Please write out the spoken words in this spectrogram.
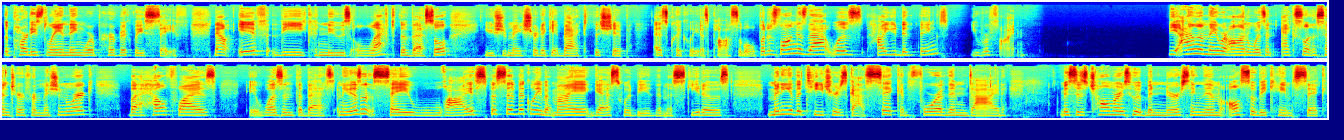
the parties landing were perfectly safe. Now, if the canoes left the vessel, you should make sure to get back to the ship as quickly as possible. But as long as that was how you did things, you were fine. The island they were on was an excellent center for mission work, but health wise, it wasn't the best. And he doesn't say why specifically, but my guess would be the mosquitoes. Many of the teachers got sick, and four of them died. Mrs. Chalmers, who had been nursing them, also became sick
